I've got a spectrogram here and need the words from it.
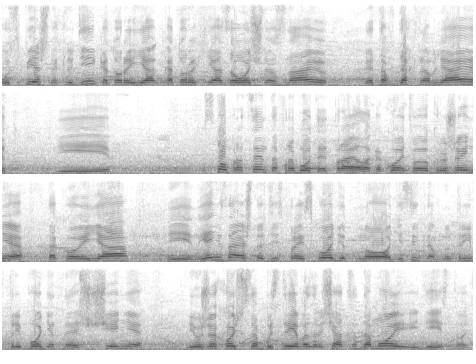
успешных людей, которые я, которых я заочно знаю. Это вдохновляет и сто процентов работает правило, какое твое окружение, такое я. И я не знаю, что здесь происходит, но действительно внутри приподнятое ощущение, и уже хочется быстрее возвращаться домой и действовать.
